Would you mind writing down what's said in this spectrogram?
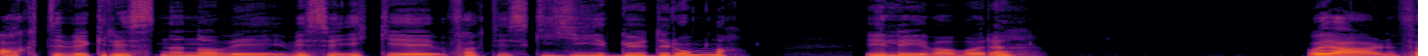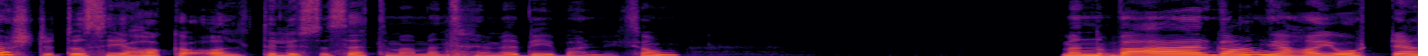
aktive kristne vi, hvis vi ikke faktisk gir Gud rom da, i livet våre. Og jeg er den første til å si jeg har ikke alltid lyst til å sette meg med, med Bibelen. liksom. Men hver gang jeg har gjort det,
